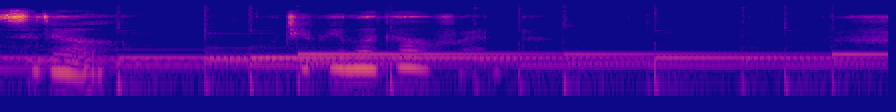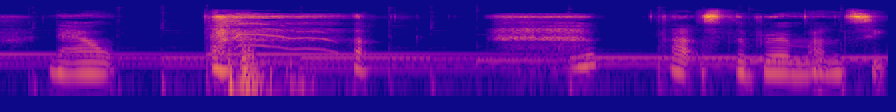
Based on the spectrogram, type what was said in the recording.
Sidel, would you be my girlfriend? Now, that's the romantic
